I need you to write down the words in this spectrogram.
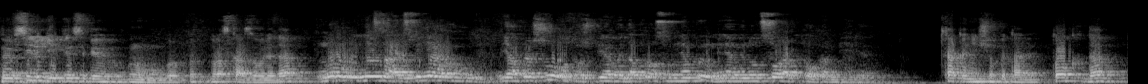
Ну, все люди, в принципе, ну, рассказывали, да? Ну, не знаю, с меня, я пришел, вот уж первый допрос у меня был, меня минут 40 током били. Как они еще пытали? Ток, да?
